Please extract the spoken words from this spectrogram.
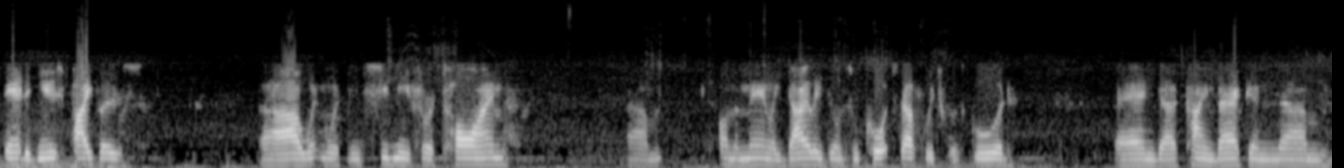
Standard newspapers. Uh, I went and worked in Sydney for a time um, on the Manly Daily, doing some court stuff, which was good. And uh, came back and um,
